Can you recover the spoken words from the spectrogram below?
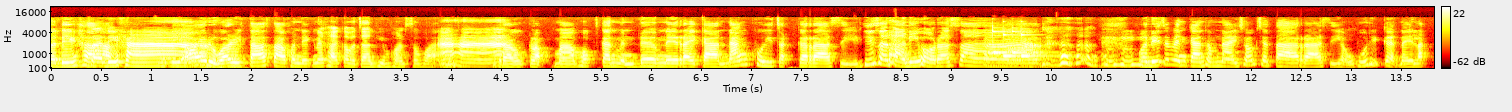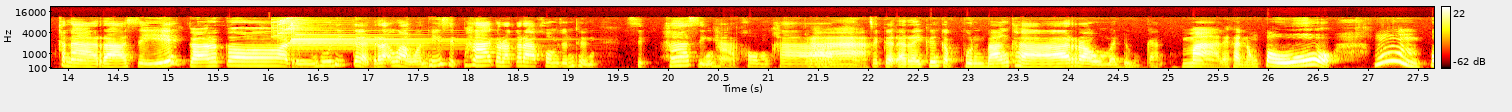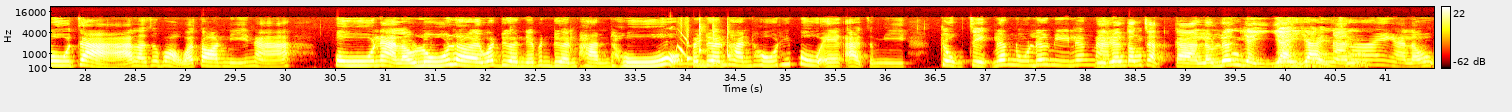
สวัสดีค่ะ สวัสดีค่ะวันนี้อ้อยหรือว่าริต้าสตาร์คอนเน็กนะคะ กับอาจารย์พิมพรสวรรค์อ่าฮะเรากลับมาพบกันเหมือนเดิมในรายการนั่งคุยจักรราศีที่สถานีโหราศาสค่ะตร์ วันนี้จะเป็นการทำนายโชคชะตาราศีของผู้ที่เกิดในลัคนาราศีกรกฎหรือผู้ที่เกิดระหว่างวันที่ 15 กรกฎาคมจนถึง 15 สิงหาคมค่ะ ค่ะ จะเกิดอะไรขึ้นกับคุณบ้างคะ เรามาดูกัน มาเลยค่ะน้องปูอืมปูจ๋าเราจะบอกว่าตอนนี้นะ ปูน่ะ เรารู้เลยว่าเดือนนี้เป็นเดือนพันธุเป็นเดือนพันธุที่ปูเองอาจจะมีจุกจิกเรื่องนู้นเรื่องนี้เรื่องมีนั้น เรื่องต้องจัดการแล้วเรื่องใหญ่ๆใหญ่ทั้งนั้นๆใช่ไงแล้ว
